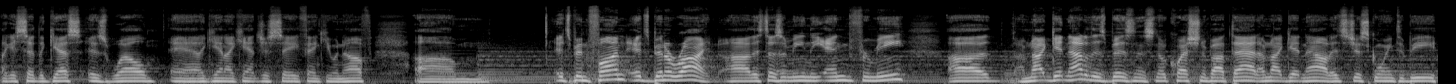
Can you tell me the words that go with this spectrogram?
Like I said, the guests as well. And again, I can't just say thank you enough. Um, it's been fun. It's been a ride. Uh, this doesn't mean the end for me. Uh, I'm not getting out of this business, no question about that. I'm not getting out. It's just going to be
